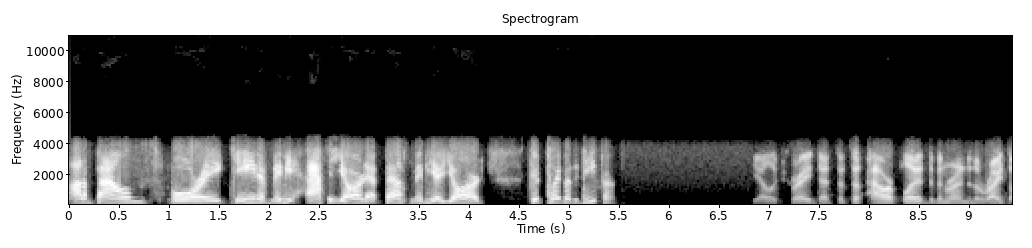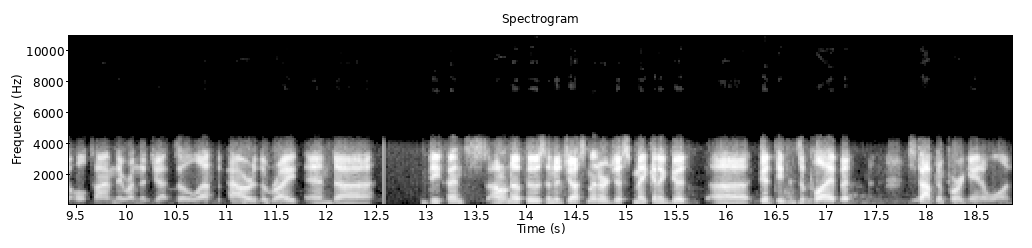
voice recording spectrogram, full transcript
out of bounds for a gain of maybe half a yard at best, maybe a yard. Good play by the defense. Yeah, it looks great. That's it's a power play. They've been running to the right the whole time. They run the jet to the left, the power to the right, and uh, defense. I don't know if it was an adjustment or just making a good uh, good defensive play, but stopped him for a gain of one.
